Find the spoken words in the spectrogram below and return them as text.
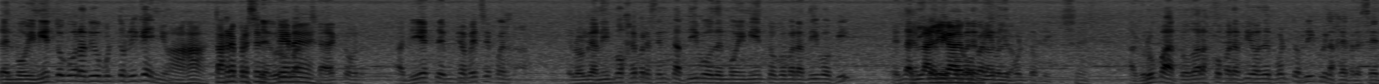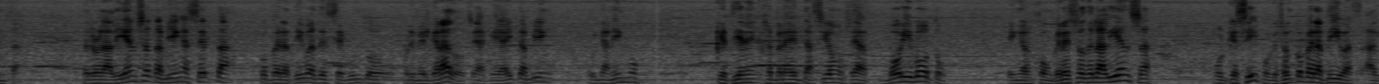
el movimiento cooperativo puertorriqueño. Ajá, está Se representado. exacto. Allí este, muchas veces pues el organismo representativo del movimiento cooperativo aquí es la, Liga, la Liga de de Cooperativas de. Puerto Rico. Agrupa a todas las cooperativas de Puerto Rico y las representa. Pero la alianza también acepta cooperativas de segundo o primer grado, o sea que hay también organismos que tienen representación, o sea, voy y voto en el Congreso de la Alianza, porque sí, porque son cooperativas, al-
